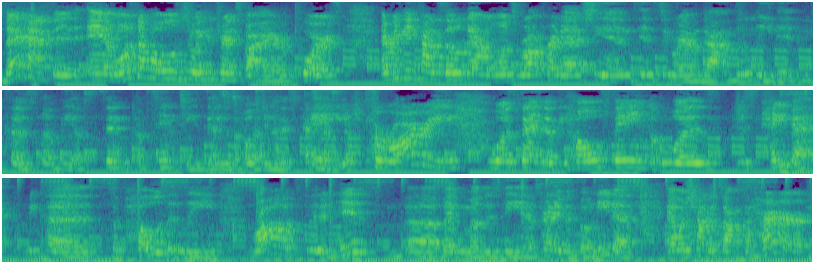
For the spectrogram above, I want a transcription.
that happened, and once that whole situation transpired, of course, everything kind of settled down once Rob Kardashian's Instagram got deleted because of the obscen- obscenities that he was posting on his page. Ferrari was saying that the whole thing was just payback because supposedly Rob slid in his uh, baby mother's DMs. Her name is Bonita, and was trying to talk to her.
